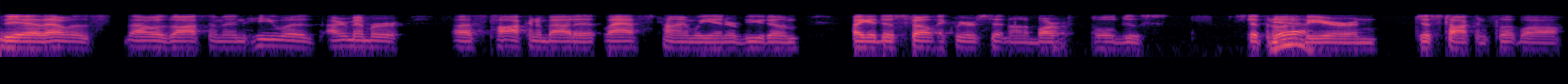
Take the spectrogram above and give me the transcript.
Yeah, that was that was awesome, and he was. I remember us talking about it last time we interviewed him. Like it just felt like we were sitting on a bar stool, just sipping on a beer and just talking football.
